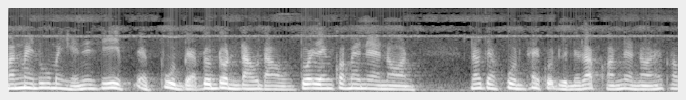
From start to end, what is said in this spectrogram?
มันไม่รู้ไม่เห็นสิพูดแบบด้นด้นเดาเดาตัวเองก็ไม่แน่นอน แล้วจะพูดให้คนอื่นได้รับความแน่นอนให้เขา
